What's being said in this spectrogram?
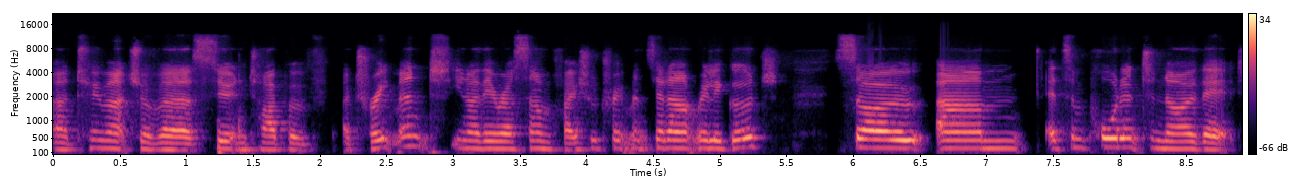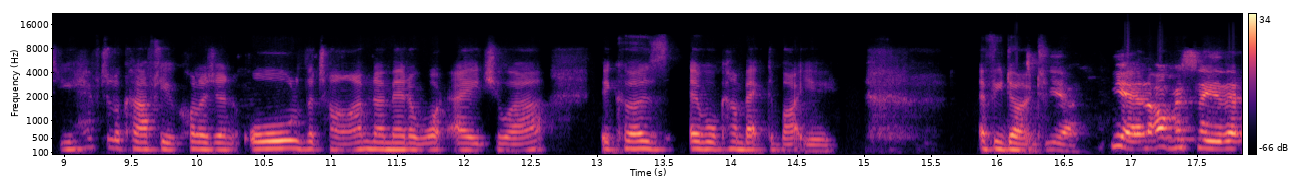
uh, too much of a certain type of a treatment. You know, there are some facial treatments that aren't really good. So um, it's important to know that you have to look after your collagen all the time, no matter what age you are, because it will come back to bite you if you don't. Yeah, yeah, and obviously that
